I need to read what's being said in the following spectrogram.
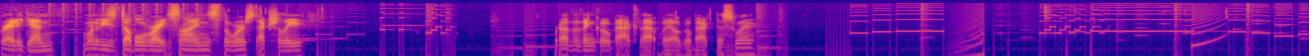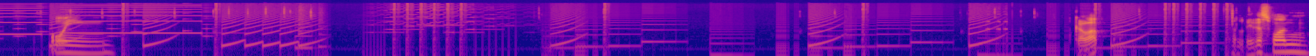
Right again. One of these double right signs, the worst, actually. Rather than go back that way, I'll go back this way. Boing. Go up. That'll be this one.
